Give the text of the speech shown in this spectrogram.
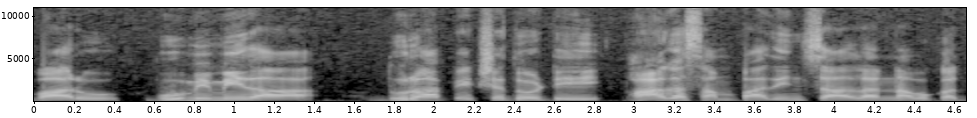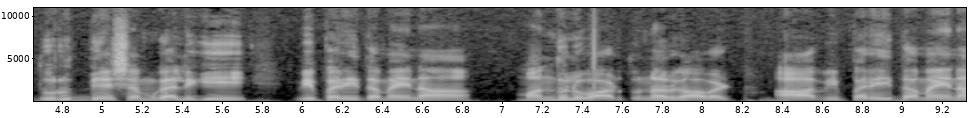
వారు భూమి మీద దురాపేక్షతోటి బాగా సంపాదించాలన్న ఒక దురుద్దేశం కలిగి విపరీతమైన మందులు వాడుతున్నారు కాబట్టి ఆ విపరీతమైన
